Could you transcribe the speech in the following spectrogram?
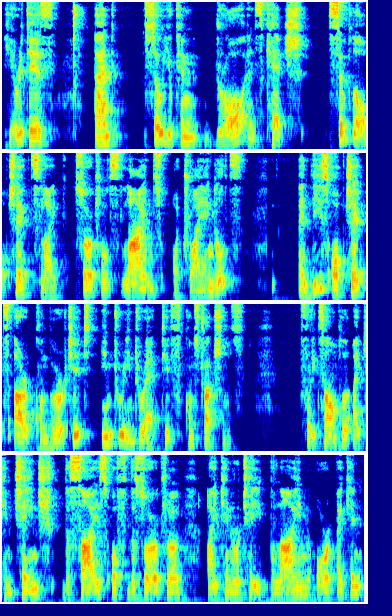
Here it is. And so you can draw and sketch simple objects like circles, lines or triangles. And these objects are converted into interactive constructions. For example, I can change the size of the circle, I can rotate the line, or I can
